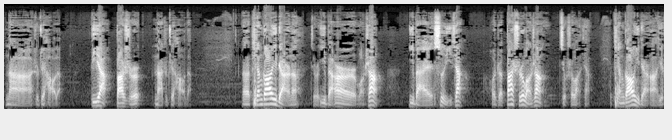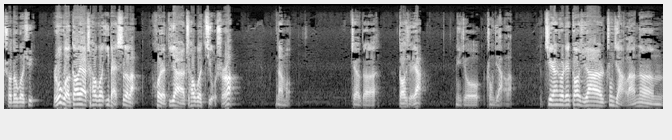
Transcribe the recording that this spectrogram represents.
那是最好的，低压八十那是最好的，呃，偏高一点呢，就是一百二往上，一百四以下，或者八十往上，九十往下，偏高一点啊也说得过去。如果高压超过一百四了。或者低压超过九十了，那么这个高血压你就中奖了。既然说这高血压中奖了，那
